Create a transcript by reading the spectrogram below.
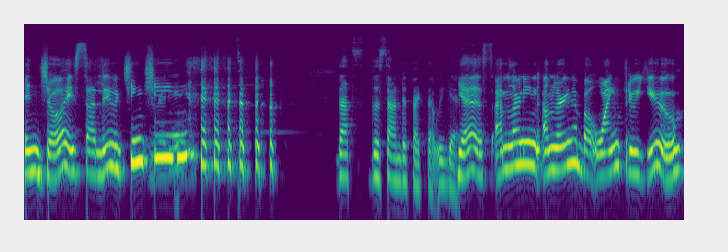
Enjoy. Salud. Ching ching. That's the sound effect that we get. Yes, I'm learning. I'm learning about wine through you.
